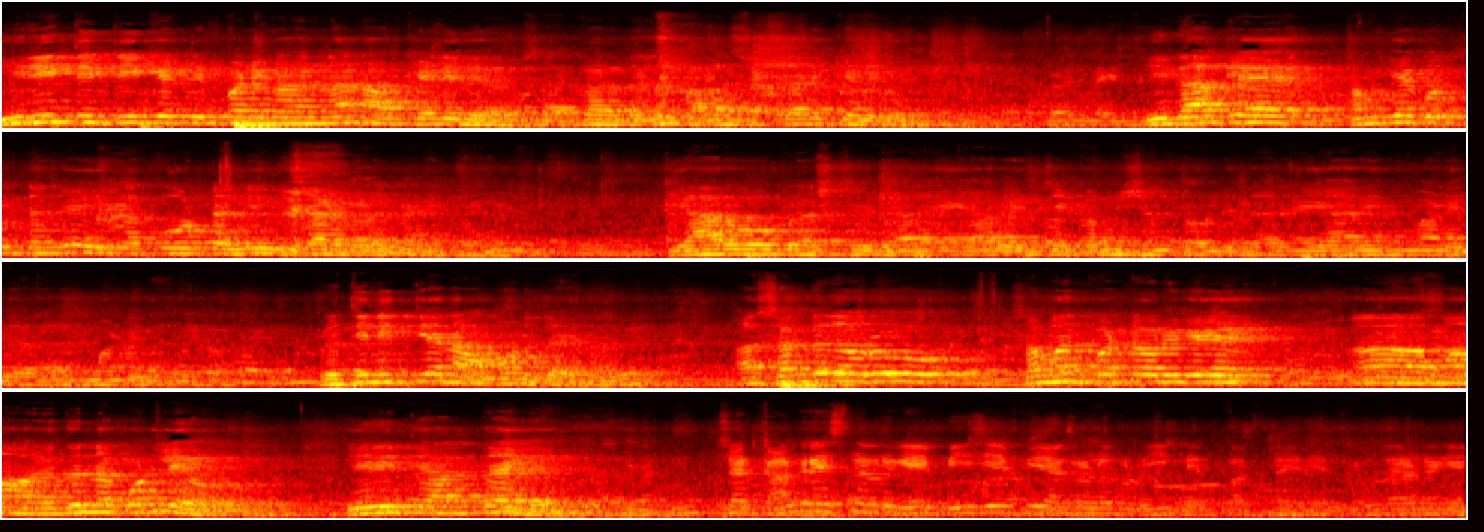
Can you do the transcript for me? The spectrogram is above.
ಈ ರೀತಿ ಟೀಕೆ ಟಿಪ್ಪಣಿಗಳನ್ನು ನಾವು ಕೇಳಿದ್ದೇವೆ. ಸರ್ಕಾರದಲ್ಲಿ ಬಹಳಷ್ಟು ಸಾರಿ ಕೇಳಿದ್ದೇವೆ. ಈಗಾಗಲೇ ತಮಗೆ ಗೊತ್ತಿದ್ದಂಗೆ ಈಗ ಕೋರ್ಟಲ್ಲಿ ವಿಚಾರಗಳು ಇದೆ. ಯಾರು ಭ್ರಷ್ಟಿದ್ದಾರೆ ಯಾರು ಹೆಚ್ಚು ಕಮಿಷನ್ ತೊಗೊಂಡಿದ್ದಾರೆ, ಯಾರು ಇದು ಮಾಡಿದ್ದಾರೆ, ಅದು ಮಾಡಿದ್ದಾರೆ ಪ್ರತಿನಿತ್ಯ ನಾವು ನೋಡ್ತಾ ಇದ್ದೇವೆ. ಆ ಸಂಘದವರು ಸಂಬಂಧಪಟ್ಟವರಿಗೆ ಇದನ್ನ ಕೊಡಲಿ ಅವರು. ಈ ರೀತಿ ಆಗ್ತಾ ಇದೆ ಸರ್ ಜೆ ಬಿಜೆಪಿ ಹಗರಣಗಳು ಈಗ ನೆನಪಾಗ್ತಾ ಇದೆ ಅಂತ. ಉದಾಹರಣೆಗೆ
